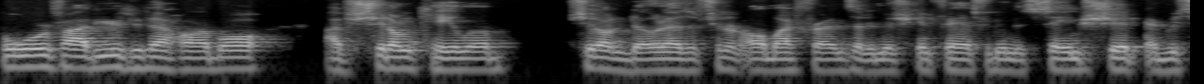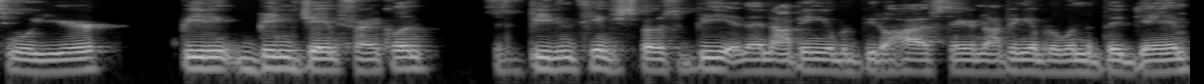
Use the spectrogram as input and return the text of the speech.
four or five years, we've had Harbaugh. I've shit on Caleb, shit on Donez, I've shit on all my friends that are Michigan fans for doing the same shit every single year, beating being James Franklin, just beating the teams you're supposed to beat, and then not being able to beat Ohio State or not being able to win the big game.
